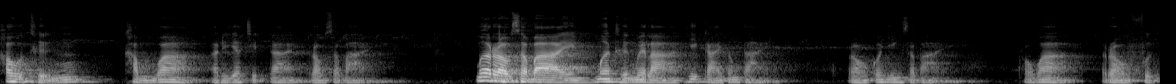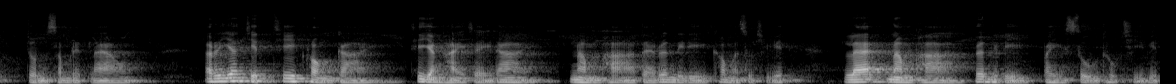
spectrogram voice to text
เข้าถึง คำว่าอริยจิตได้เราสบาย เมื่อเราสบายเมื่อถึงเวลาที่กายต้องตาย เราก็ยิ่งสบาย เพราะว่าเราฝึกจนสำเร็จแล้ว อริยจิตที่คลองกายที่ยังหายใจได้นำพาแต่เรื่องดีๆ เข้ามาสู่ชีวิต และนำพาเรื่องดีๆ ไปสู่ทุกชีวิต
